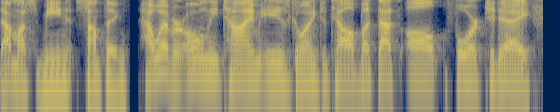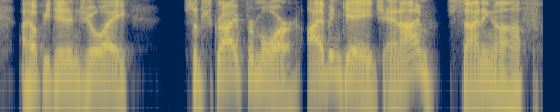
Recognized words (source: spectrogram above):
that must mean something. However, only time is going to tell. But that's all for today. I hope you did enjoy. Subscribe for more. I've been Gage, and I'm signing off.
